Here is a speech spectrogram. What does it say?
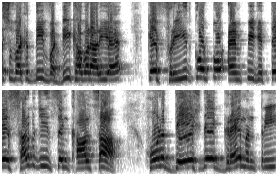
ਇਸ ਵਕਤ ਦੀ ਵੱਡੀ ਖਬਰ ਆ ਰਹੀ ਹੈ ਕਿ ਫਰੀਦਕੋਟ ਤੋਂ ਐਮਪੀ ਜਿੱਤੇ ਸਰਬਜੀਤ ਸਿੰਘ ਖਾਲਸਾ, ਹੁਣ ਦੇਸ਼ ਦੇ ਗ੍ਰਹਿ ਮੰਤਰੀ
